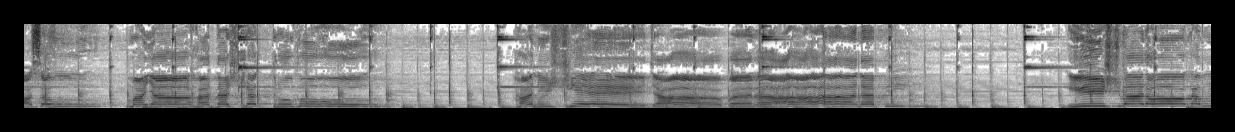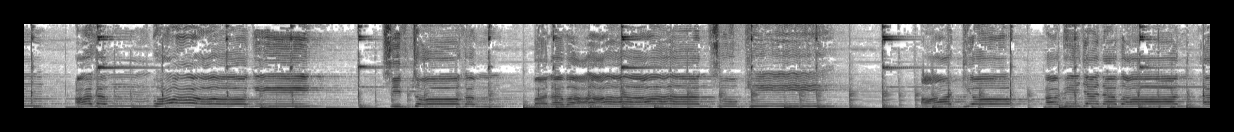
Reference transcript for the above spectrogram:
असौ मया हतः शत्रुः हनिष्ये चापरानपि ईश्वरोऽहम् अहं भोगी। सिद्धोऽहम् बलवान् सुखी। आढ्यो अभिजनवान्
